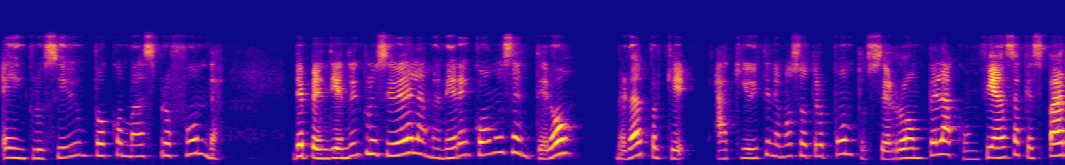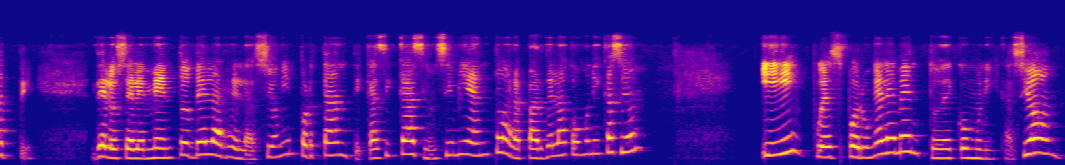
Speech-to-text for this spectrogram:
e inclusive un poco más profunda, dependiendo inclusive de la manera en cómo se enteró, ¿verdad? Porque aquí hoy tenemos otro punto, se rompe la confianza que es parte de los elementos de la relación importante, casi casi un cimiento a la par de la comunicación. Y pues por un elemento de comunicación,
